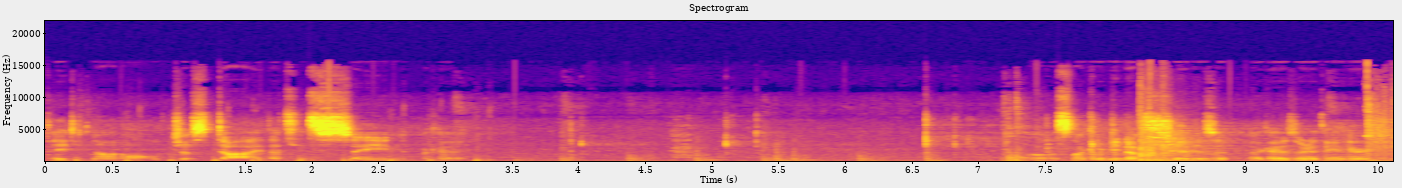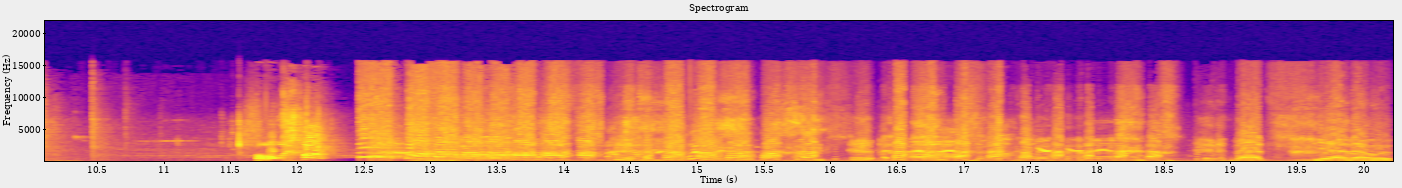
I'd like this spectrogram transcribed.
They did not all just die. That's insane. Okay. Well, that's not gonna be enough shit, is it? Okay, is there anything in here? Holy fuck! That's yeah, that was.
